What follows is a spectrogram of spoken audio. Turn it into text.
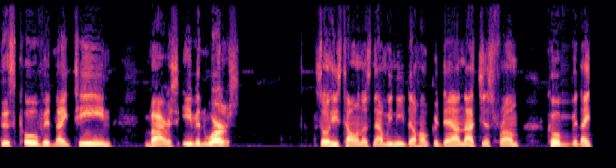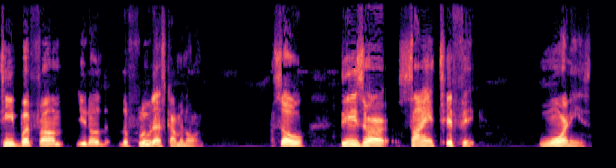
this COVID nineteen virus even worse. So he's telling us now we need to hunker down, not just from COVID 19, but from, you know, the, flu that's coming on. So these are scientific warnings.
